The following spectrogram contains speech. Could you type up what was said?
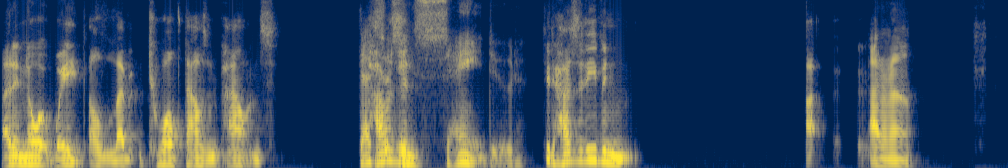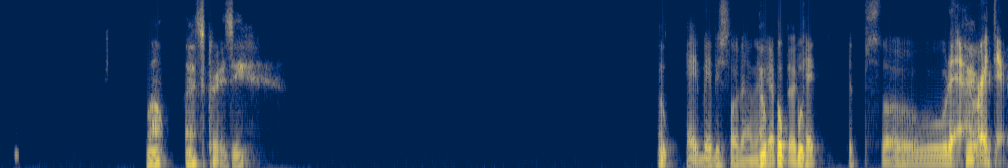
I didn't know it weighed 11, 12,000 pounds. That's How is it- insane, dude. Dude, how's it even? I I don't know. Well, that's crazy. Okay, maybe slow down. Oh, Yep, oh, oh. okay. Yep, slow down. There. Right there.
